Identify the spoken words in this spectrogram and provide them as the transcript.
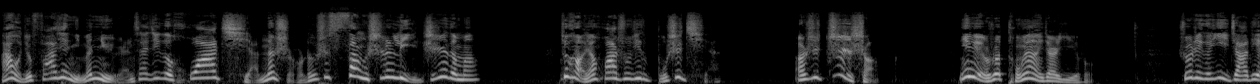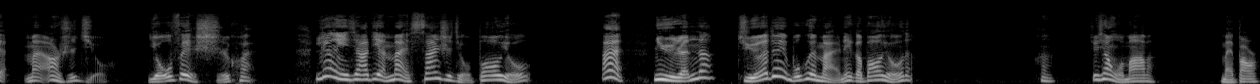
哎，我就发现你们女人在这个花钱的时候都是丧失理智的吗？就好像花出去的不是钱，而是智商。你比如说，同样一件衣服，说这个一家店卖二十九，邮费十块；另一家店卖三十九包邮。哎，女人呢，绝对不会买那个包邮的。哼，就像我妈吧，买包，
